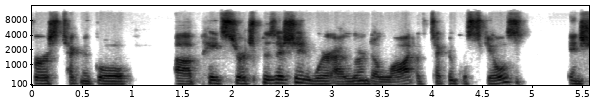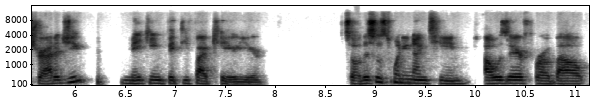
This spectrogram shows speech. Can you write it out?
first technical uh, paid search position where I learned a lot of technical skills and strategy, making 55K a year. So this was 2019. I was there for about,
